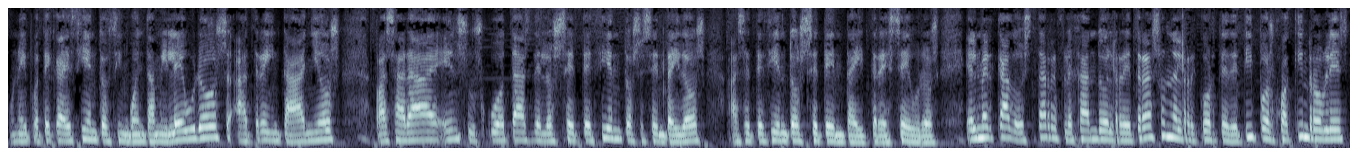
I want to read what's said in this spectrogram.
una hipoteca de 150.000 euros a 30 años pasará en sus cuotas de los 762 a 773 euros. El mercado está reflejando el retraso en el recorte de tipos. Joaquín Robles,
